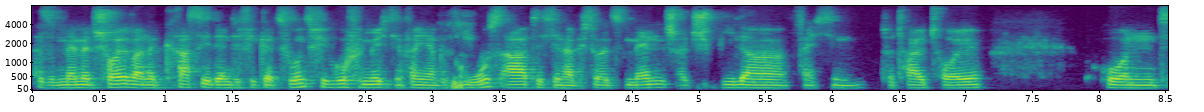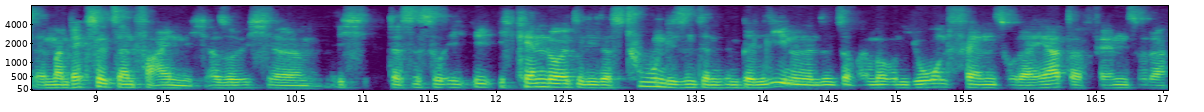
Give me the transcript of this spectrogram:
also Mehmet Scholl war eine krasse Identifikationsfigur für mich, den fand ich einfach großartig, den habe ich so als Mensch, als Spieler, fand ich ihn total toll. Und äh, man wechselt seinen Verein nicht. Also ich, äh, ich, das ist so, ich, ich kenne Leute, die das tun, die sind dann in Berlin und dann sind es auf einmal Union-Fans oder Hertha-Fans oder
